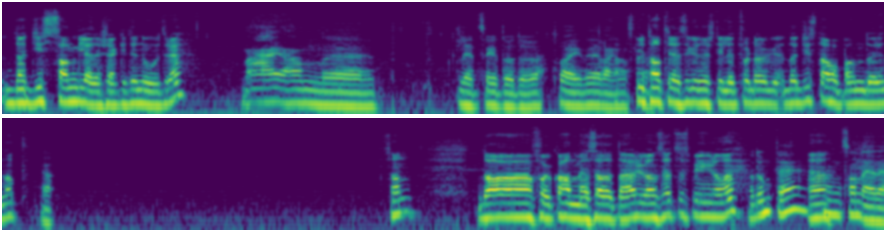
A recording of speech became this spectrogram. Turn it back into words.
Dajis han gleder seg ikke til noe, tror jeg. Nei, han øh, gleder seg til å dø, tror jeg. Det er det Skal vi ta tre sekunder stillhet for Dag- Dajis? Da håper han dør i natt. Ja. Sånn. Da får jo ikke han med seg dette her uansett, så det spiller ingen rolle. Det var dumt, det. Ja. Men sånn er det.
